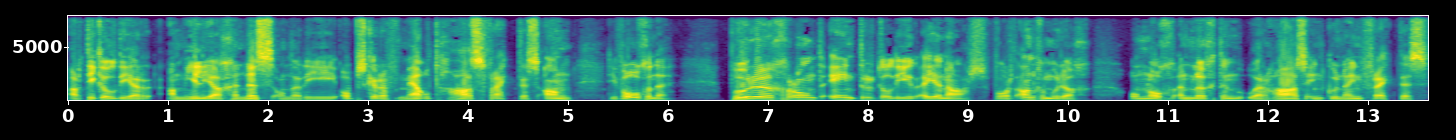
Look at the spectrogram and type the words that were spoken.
artikel deur Amelia Genis onder die opskrif Meld haasvrektes aan. Die volgende: Boere, grond en troeteldier eienaars word aangemoedig om nog inligting oor haas en konynvrektes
